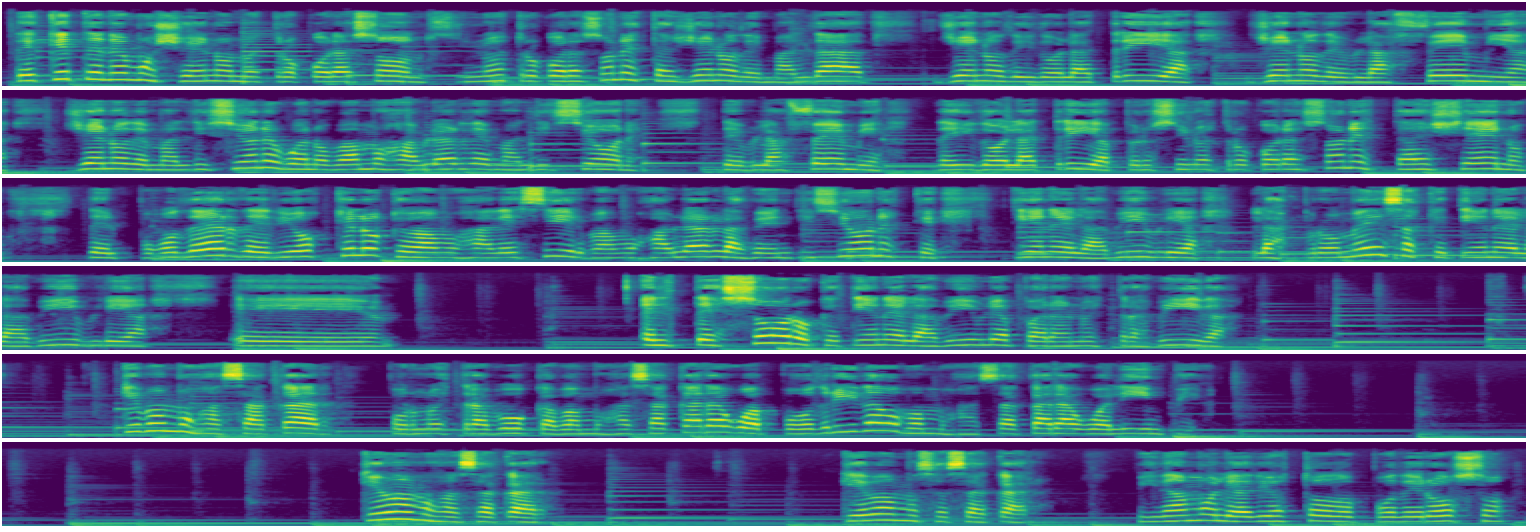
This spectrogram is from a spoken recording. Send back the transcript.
¿De qué tenemos lleno nuestro corazón? Si nuestro corazón está lleno de maldad, lleno de idolatría, lleno de blasfemia, lleno de maldiciones, bueno, vamos a hablar de maldiciones, de blasfemia, de idolatría, pero si nuestro corazón está lleno del poder de Dios, ¿qué es lo que vamos a decir? Vamos a hablar las bendiciones que tiene la Biblia, las promesas que tiene la Biblia, eh, el tesoro que tiene la Biblia para nuestras vidas. ¿Qué vamos a sacar por nuestra boca? ¿Vamos a sacar agua podrida o vamos a sacar agua limpia? ¿Qué vamos a sacar? ¿Qué vamos a sacar? Pidámosle a Dios Todopoderoso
